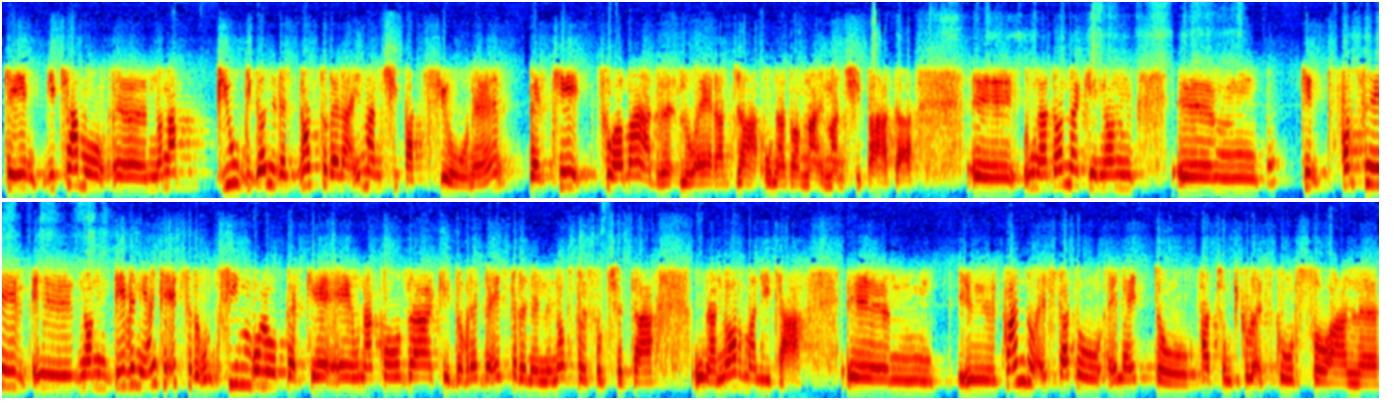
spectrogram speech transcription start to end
che diciamo eh, non ha più bisogno del passo della emancipazione perché sua madre lo era già una donna emancipata, eh, una donna che non ehm, che forse eh, non deve neanche essere un simbolo perché è una cosa che dovrebbe essere nelle nostre società una normalità. Eh, eh, quando è stato eletto, faccio un piccolo escorso al,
